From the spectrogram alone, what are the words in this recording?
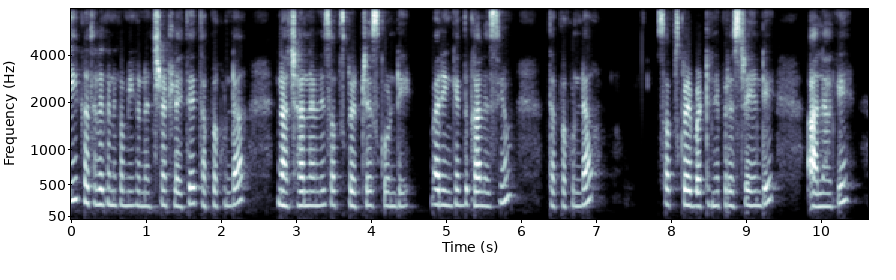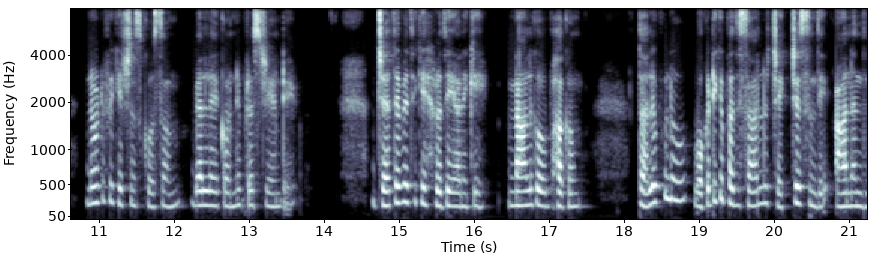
ఈ కథలు కనుక మీకు నచ్చినట్లయితే తప్పకుండా నా ఛానల్ని సబ్స్క్రైబ్ చేసుకోండి. మరి ఇంకెందుకు ఆలస్యం? తప్పకుండా సబ్స్క్రైబ్ బటన్ని ప్రెస్ చేయండి. అలాగే నోటిఫికేషన్స్ కోసం బెల్ ఐకాన్ని ప్రెస్ చేయండి. జతవెతికే హృదయానికి నాలుగవ భాగం. తలుపులు ఒకటికి పదిసార్లు చెక్ చేసింది ఆనంద.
